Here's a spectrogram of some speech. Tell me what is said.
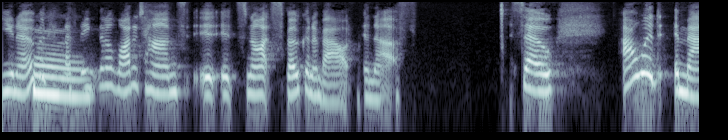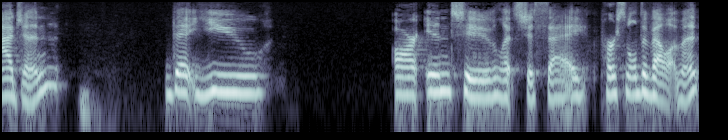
You know, mm. I think that a lot of times it, it's not spoken about enough. So I would imagine that you are into, let's just say, personal development.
